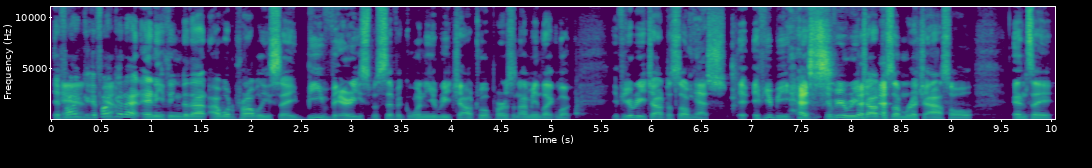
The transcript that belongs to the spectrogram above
If And, I if I could add anything to that, I would probably say be very specific when you reach out to a person. I mean, like, look, if you reach out to some, Yes. if, you be, Yes. if, if you reach out to some rich asshole and say,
